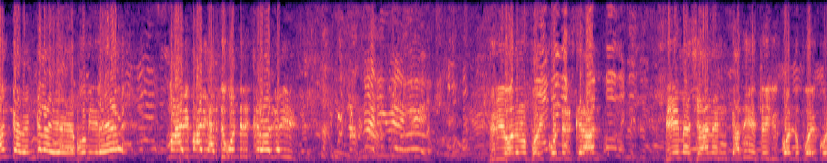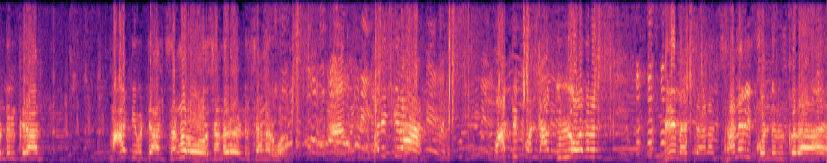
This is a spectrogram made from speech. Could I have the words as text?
அங்க வெங்கல பூமியிலே மாறி மாறி அடித்துக் கொண்டிருக்கிறார்கள். துரியோதனம் போய் கொண்டிருக்கிறான். பீமசேனன் கதையை தூக்கி கொண்டு போய் கொண்டிருக்கிறான். மாட்டி விட்டால் சனரோ சனரோ என்று சனருவான். படிக்கிறான். மாட்டிக்கொண்டான் துரியோதனன் பீமசேனன் சனறி கொண்டிருக்கிறார்.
